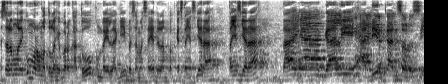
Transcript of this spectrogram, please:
Assalamualaikum warahmatullahi wabarakatuh. Kembali lagi bersama saya dalam podcast Tanya Sejarah. Tanya Sejarah, tanya, gali, hadirkan solusi.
